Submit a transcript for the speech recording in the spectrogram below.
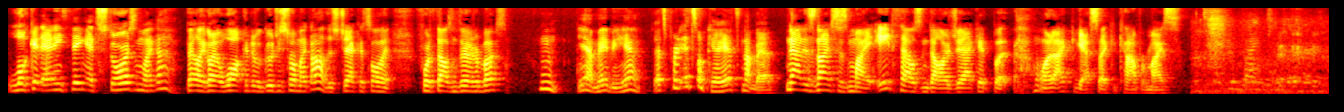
look at anything at stores, I'm like, ah. But like when I walk into a Gucci store, I'm like, oh, this jacket's only 4,300 bucks. Hmm, yeah, maybe, yeah. That's pretty, it's okay, it's not bad. Not as nice as my $8,000 jacket, but well, I guess I could compromise.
